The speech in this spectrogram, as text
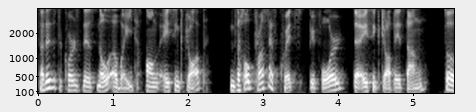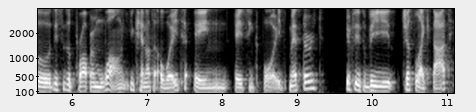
That is because there's no await on async job. And the whole process quits before the async job is done. So this is a problem one. You cannot await in async void method. If it be just like that,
